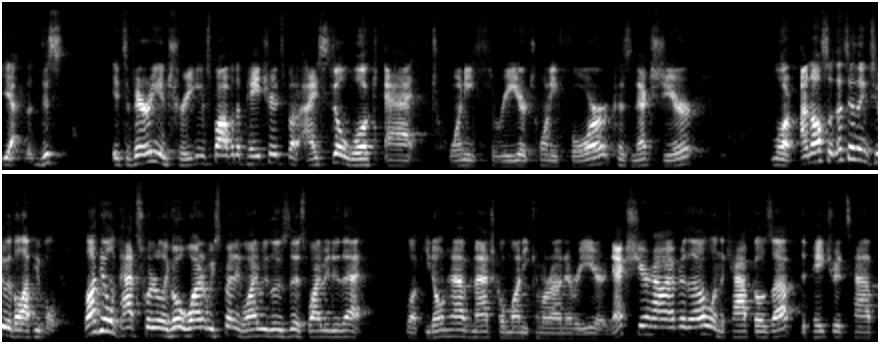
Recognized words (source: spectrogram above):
Yeah, this it's a very intriguing spot with the Patriots, but I still look at 23 or 24 because next year, look, and also that's the other thing too with a lot of people. A lot of people in Pat's Twitter are like, oh, why aren't we spending? Why do we lose this? Why do we do that? Look, you don't have magical money come around every year. Next year, however, though, when the cap goes up, the Patriots have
